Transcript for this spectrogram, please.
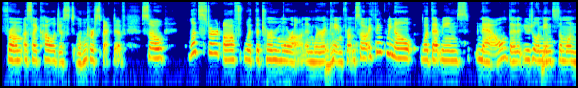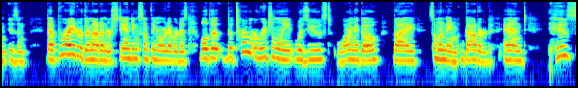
from a psychologist Mhm. perspective. So let's start off with the term moron and where it Mhm. came from. So I think we know what that means now, that it usually Yep. means someone isn't that bright or they're not understanding something or whatever it is. Well, the, the term originally was used long ago by someone named Goddard, and his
